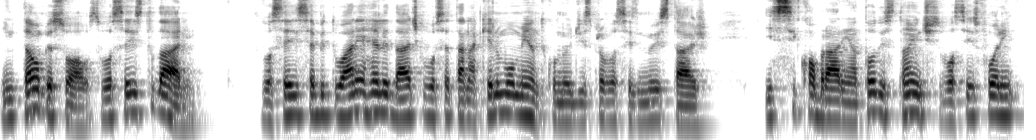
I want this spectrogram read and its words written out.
Então, pessoal, se vocês estudarem, se vocês se habituarem à realidade que você está naquele momento, como eu disse para vocês no meu estágio, e se cobrarem a todo instante, se vocês forem,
